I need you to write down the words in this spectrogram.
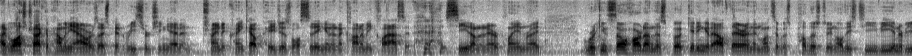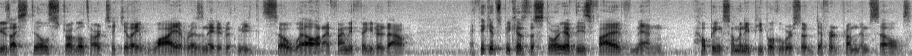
I've lost track of how many hours I spent researching it and trying to crank out pages while sitting in an economy class seat on an airplane, right? Working so hard on this book, getting it out there, and then once it was published, doing all these TV interviews, I still struggled to articulate why it resonated with me so well, and I finally figured it out. I think it's because the story of these five men helping so many people who were so different from themselves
